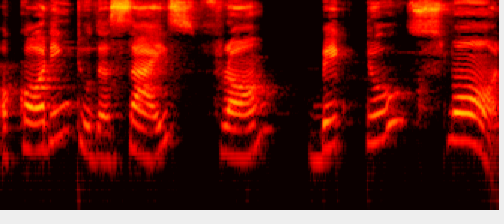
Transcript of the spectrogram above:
according to the size from big to small.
